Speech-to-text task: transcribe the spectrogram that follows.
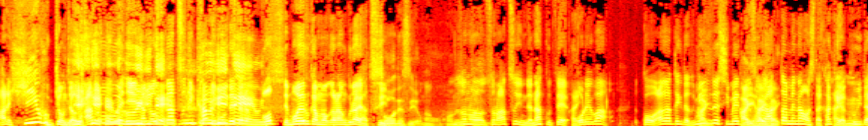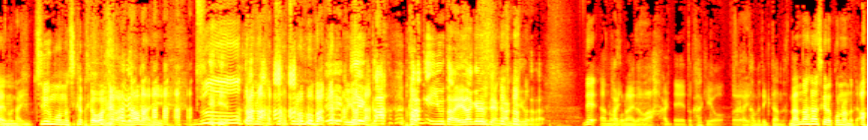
あれ、火吹きょんじゃう。い。やあの上に、なんか、うかつに紙持ってたら、浮いてボって燃えるかもわからんぐらい熱い。のそうですよ。その、その熱いんじゃなくて、はい。俺は、こう上がってきた水で締めて、はいそれ温め直したかけが食いたいのに、注文の仕方がわからんままに、ずーっとあの熱々の分ばっかり食いいや、よったんだか、かけ言うたらええだけですやん、かけ言うたら。で、あの、はいこの間は、はいえっ、と、かけを、えーはい食べてきたんです。何の話からこんなんなって、あ、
